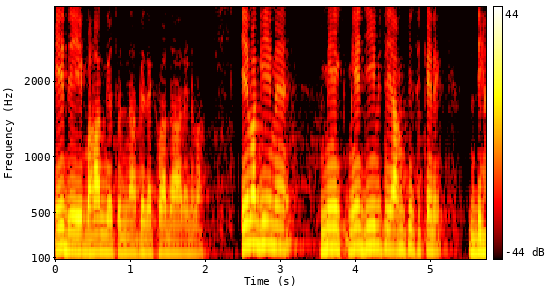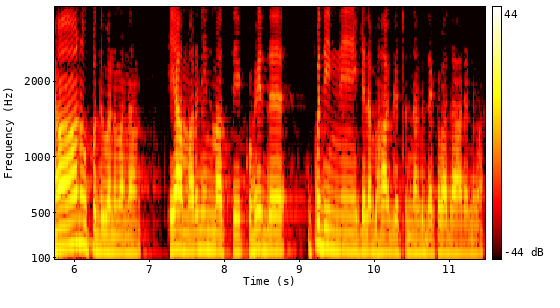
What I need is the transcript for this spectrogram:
ඒ දේ භාග්‍යතුන් වහන්සේ දැක වදාරනවා. ඒ වගේම මේ මේ ජීවිතේ යම්කිසි කෙනෙක් ධ්‍යාන උපදවනවා නම් එයා මරණින් මත්තේ කොහෙද උපදින්නේ කියලා භාග්‍යතුන් අපි දැකලා දාරනවා.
